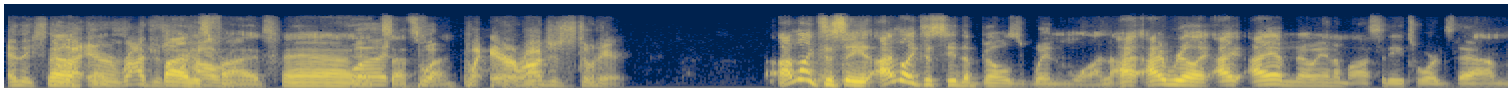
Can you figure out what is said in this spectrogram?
and they still got Aaron Rodgers. Five is five. Eh, But, that's, that's but, fine. but Aaron Rodgers is still there. I'd like to see. I'd like to see the Bills win one. I, I really. I, I have no animosity towards them.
